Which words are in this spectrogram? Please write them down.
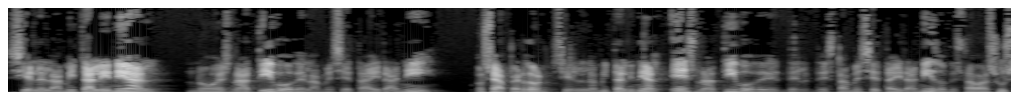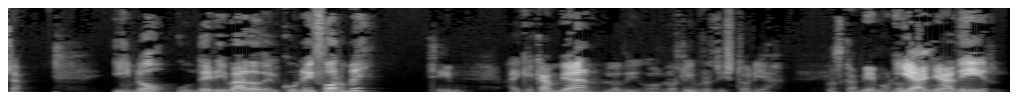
si el elamita lineal no es nativo de la meseta iraní, o sea, perdón, si el elamita lineal es nativo de, de- de esta meseta iraní donde estaba Susa, y no un derivado del cuneiforme, Sí. hay que cambiar, lo digo, los libros de historia Los cambiemos, y añadir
